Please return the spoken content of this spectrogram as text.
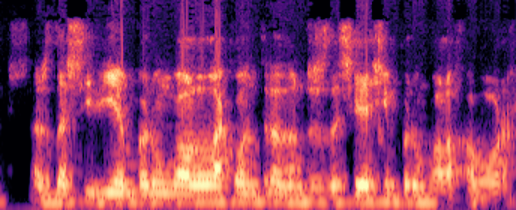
es decidien per un gol a la contra doncs es decideixin per un gol a favor.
